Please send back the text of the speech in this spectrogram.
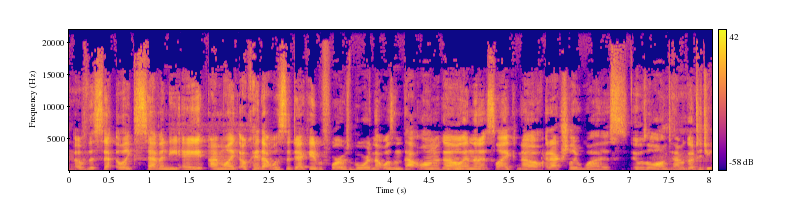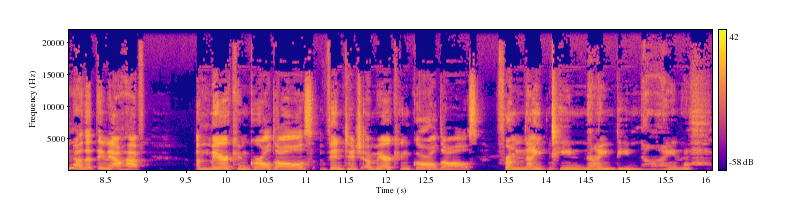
Hmm. of the set like 78, I'm like, okay, that was the decade before I was born. That wasn't that long ago. Mhm. And then it's like, no, it actually was. It was a long time ago. Did you know that they now have American Girl dolls, vintage American Girl dolls from 1999? Oof.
